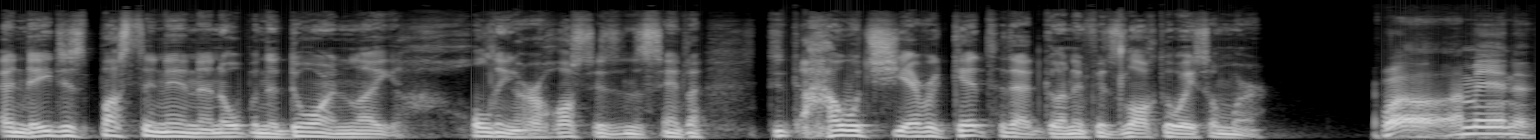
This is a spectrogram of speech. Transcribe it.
and they just busting in and open the door and like holding her hostage at the same time, how would she ever get to that gun if it's locked away somewhere? Well, I mean,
